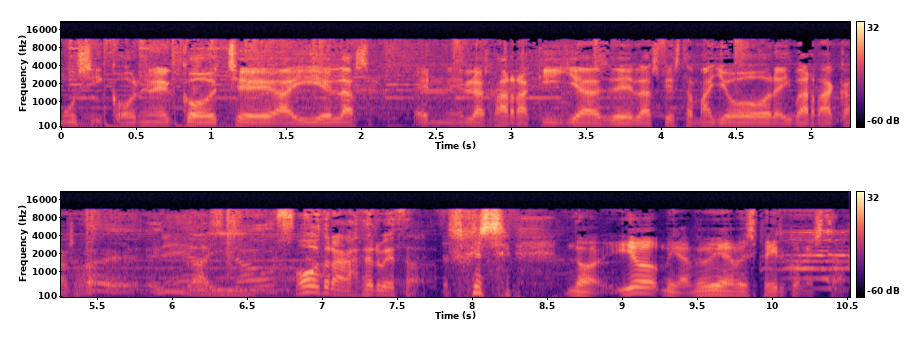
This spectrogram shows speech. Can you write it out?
Musicón en el coche, ahí en las, en, en las barraquillas de las fiestas mayor, hay barracas. eh, ahí, Otra cerveza. no, yo, mira, me voy a despedir con esta.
